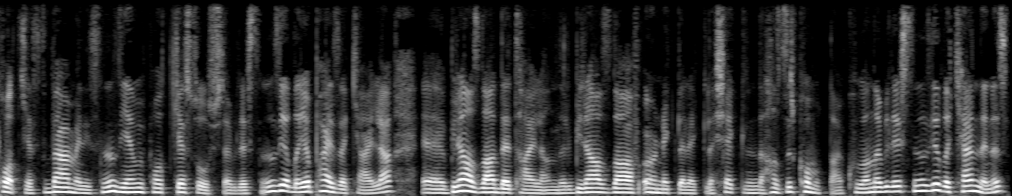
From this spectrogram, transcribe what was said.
podcast'i beğenmediyseniz yeni bir podcast oluşturabilirsiniz. Ya da yapay zekayla e, biraz daha detaylandır, biraz daha örnekler ekle şeklinde hazır komutlar kullanabilirsiniz. Ya da kendiniz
